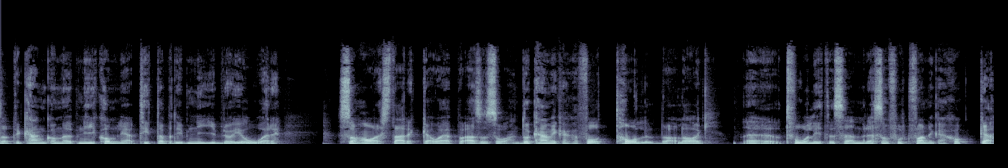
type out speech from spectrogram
Mm. att det kan komma upp nykomlingar. Titta på typ Nybro i år. Som har starka och är på, alltså så. Då kan vi kanske få 12 bra lag. Eh, två lite sämre som fortfarande kan chocka.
